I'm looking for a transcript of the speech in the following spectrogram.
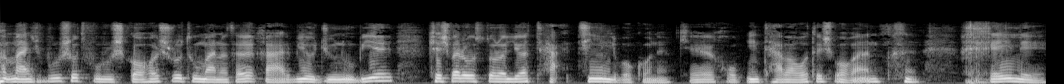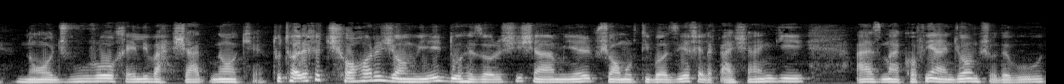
و مجبور شد فروشگاهاش رو تو مناطق غربی و جنوبی کشور استرالیا تعطیل بکنه. که خب این طبعاتش واقعا خیلی ناجور و خیلی وحشتناکه. تو تاریخ چهار ژانویه 2006 هم یه شامورتی بازی خیلی قشنگی از مکافی انجام شده بود.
